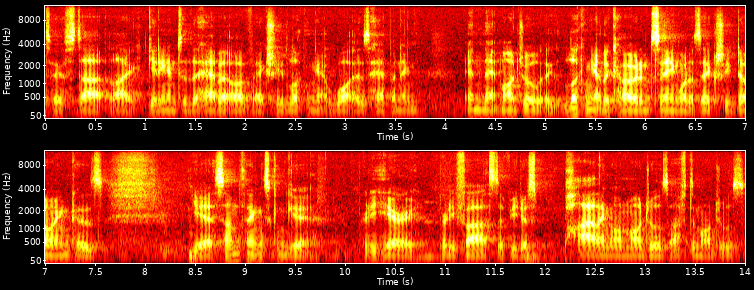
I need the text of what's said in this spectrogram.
to start like getting into the habit of actually looking at what is happening in that module, looking at the code and seeing what it's actually doing. Because yeah, some things can get pretty hairy pretty fast if you're just piling on modules after modules.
